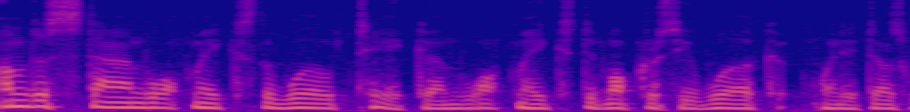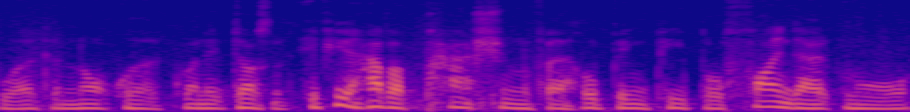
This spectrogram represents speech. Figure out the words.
understand what makes the world tick and what makes democracy work when it does work and not work when it doesn't. If you have a passion for helping people find out more,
